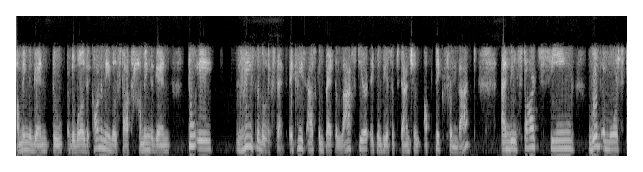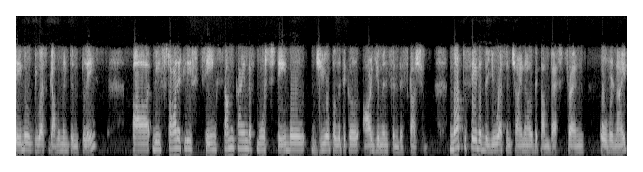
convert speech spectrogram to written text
humming again to the world economy will start humming again to a reasonable extent, at least as compared to last year. It will be a substantial uptick from that. And we'll start seeing, with a more stable US government in place, uh, we'll start at least seeing some kind of more stable geopolitical arguments and discussion. Not to say that the US and China will become best friends overnight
